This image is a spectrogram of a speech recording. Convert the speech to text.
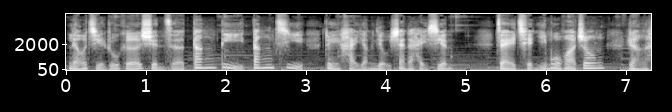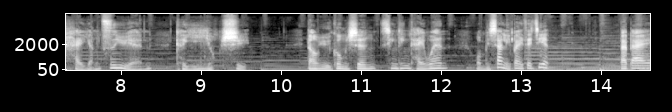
了解如何选择当地当季对海洋友善的海鲜，在潜移默化中让海洋资源可以永续。岛屿共生，倾听台湾。我们下礼拜再见，拜拜。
